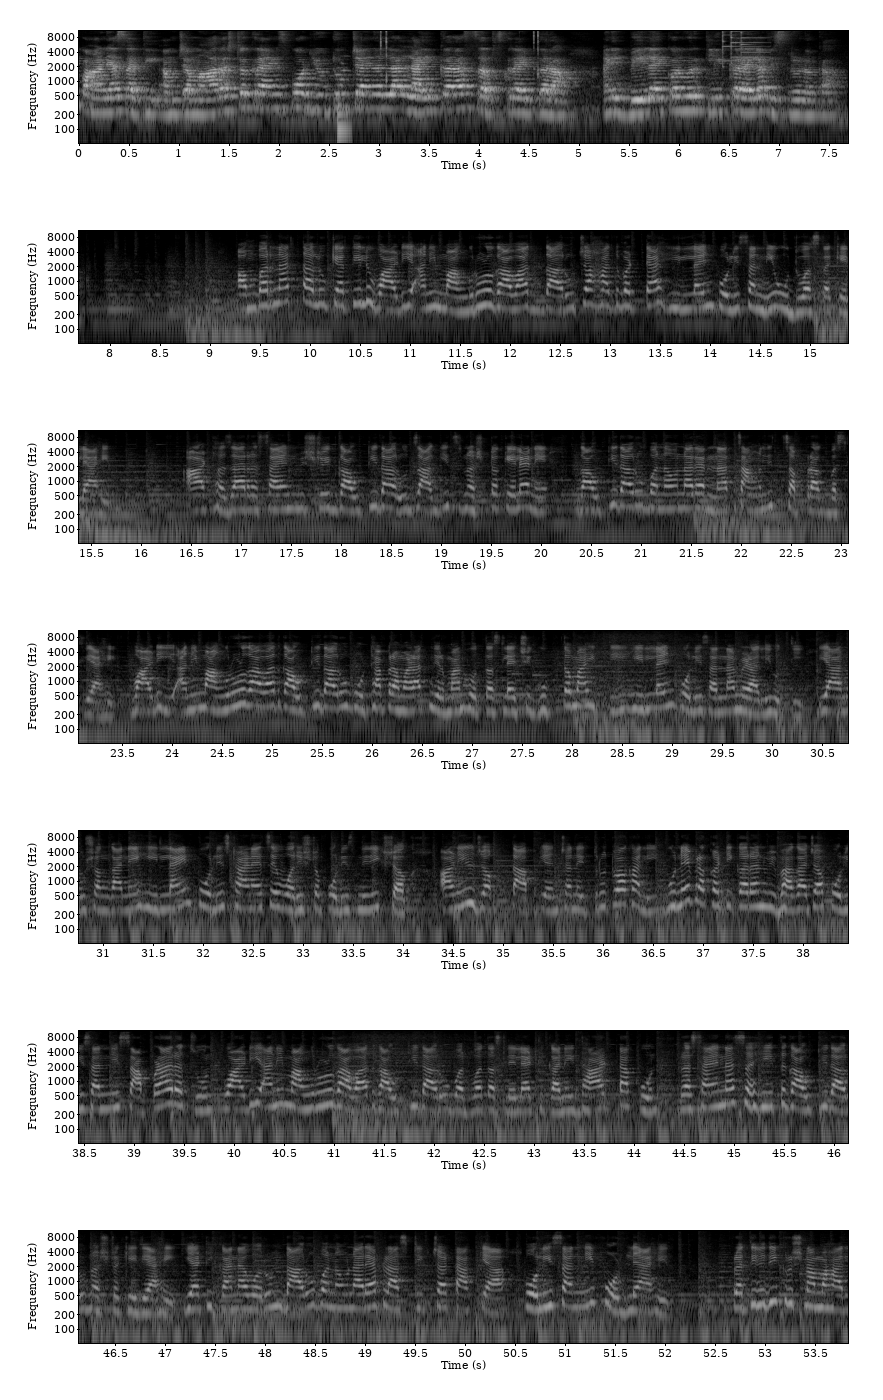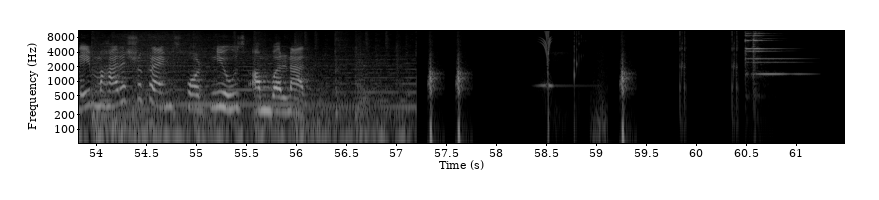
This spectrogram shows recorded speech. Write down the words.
पाहण्यासाठी आमच्या Maharashtra crime spot YouTube चॅनलला लाईक करा सबस्क्राईब करा आणि बेल आयकॉनवर क्लिक करायला विसरू नका. अंबरनाथ तालुक्यातील वाडी आणि मांगरुळ गावात दारूच्या हातबट्ट्या हिललाईन पोलिसांनी उद्ध्वस्त केल्या आहेत. आठ हजार रसायन मिश्रित गावठी दारू जागीच नष्ट केल्याने गावठी दारू बनवणाऱ्यांना चांगलीच चपराक बसली आहे. वाडी आणि मांगरूळ गावात गावठी दारू मोठ्या प्रमाणात निर्माण होत असल्याची गुप्त माहिती हिललाईन पोलिसांना मिळाली होती. या अनुषंगाने हिललाईन पोलीस ठाण्याचे वरिष्ठ पोलीस निरीक्षक अनिल जगताप यांच्या नेतृत्वाखाली गुन्हे प्रकटीकरण विभागाच्या पोलिसांनी सापळा रचून वाडी आणि मांगरूळ गावात गावठी दारू बनवत असलेल्या ठिकाणी धाड टाकून रसायनासहित गावठी दारू नष्ट केली आहे. या ठिकाणावरून दारू बनवणाऱ्या प्लास्टिकच्या टाक्या पोलिसांनी फोडल्या आहेत. प्रतिनिधी Krishna Mahale Maharashtra crime spot news Ambernath.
